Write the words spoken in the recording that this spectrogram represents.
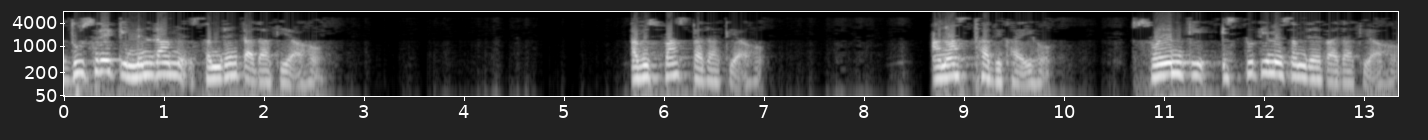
दूसरे की निंदा में संदेह पैदा किया हो अविश्वास पैदा किया हो, अनास्था दिखाई हो, स्वयं की स्तुति में संदेह पैदा किया हो,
